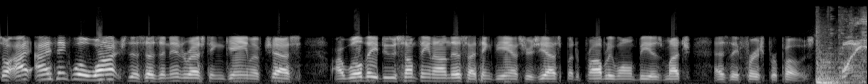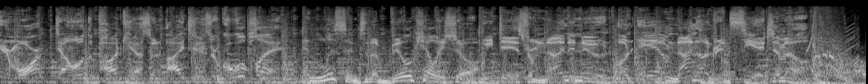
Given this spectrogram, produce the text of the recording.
So I, I think we'll watch this as an interesting game of chess. Or will they do something on this? I think the answer is yes, but it probably won't be as much as they first proposed. Want to hear more? Download the podcast on iTunes or Google Play and listen to The Bill Kelly Show weekdays from 9 to noon on AM 900 CHML.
